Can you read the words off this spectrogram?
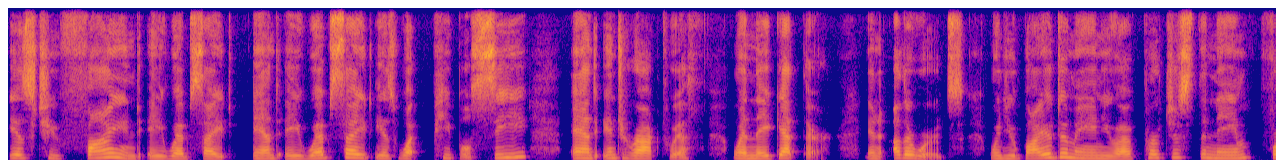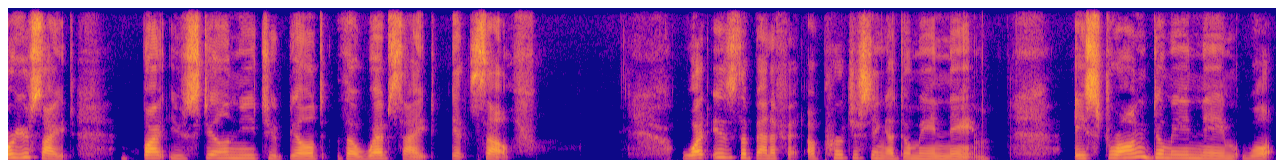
is to find a website, and a website is what people see and interact with when they get there. In other words, when you buy a domain, you have purchased the name for your site, but you still need to build the website itself. What is the benefit of purchasing a domain name? A strong domain name will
